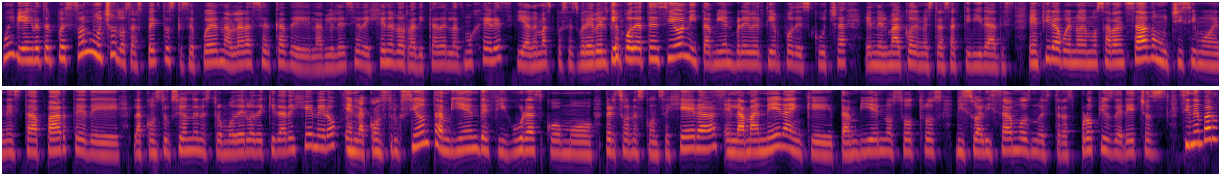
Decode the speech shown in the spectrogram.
Muy bien, Gretel, pues son muchos los aspectos que se pueden hablar acerca de la violencia de género radicada en las mujeres y además pues es breve el tiempo de atención y también breve el tiempo de escucha en el marco de nuestras actividades. En FIRA, bueno, hemos avanzado muchísimo en esta parte de la construcción de nuestro modelo de equidad de género, en la construcción también de figuras como personas consejeras, en la manera en que también nosotros visualizamos nuestros propios derechos. Sin embargo,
